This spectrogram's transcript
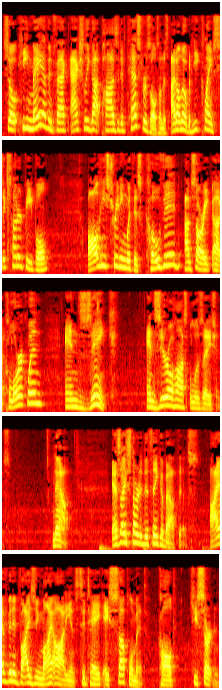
So he may have, in fact, actually got positive test results on this. I don't know, but he claims 600 people. All he's treating with is COVID, I'm sorry, uh, chloroquine and zinc and zero hospitalizations. Now, as I started to think about this, I have been advising my audience to take a supplement called quercetin.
